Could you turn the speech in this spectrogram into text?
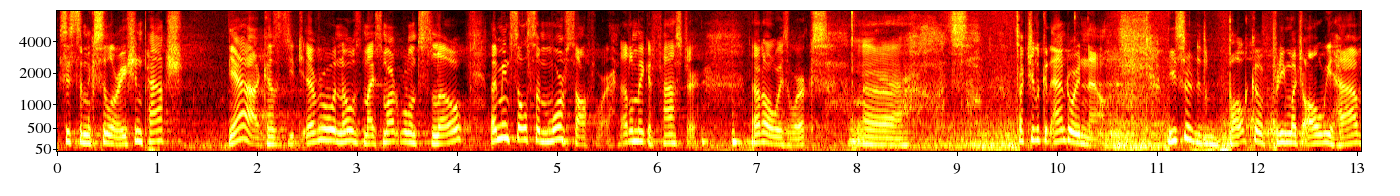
system acceleration patch. Yeah, because everyone knows my smartphone's slow. Let me install some more software. That'll make it faster. That always works. Uh, let's, let's, actually look at Android now. These are the bulk of pretty much all we have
